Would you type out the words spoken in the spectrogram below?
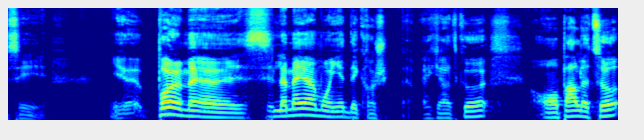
c'est pas le meilleur moyen de décrocher. En tout cas, on parle de ça.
